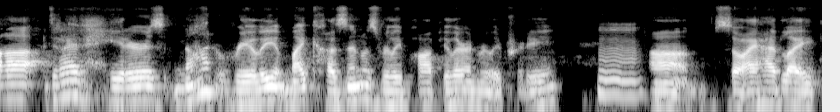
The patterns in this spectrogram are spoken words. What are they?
Uh, did I have haters? Not really. My cousin was really popular and really pretty. Hmm. Um, so I had like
